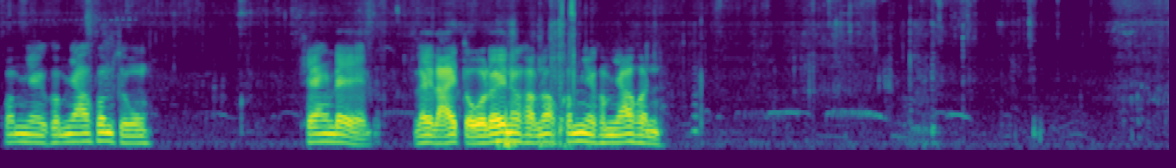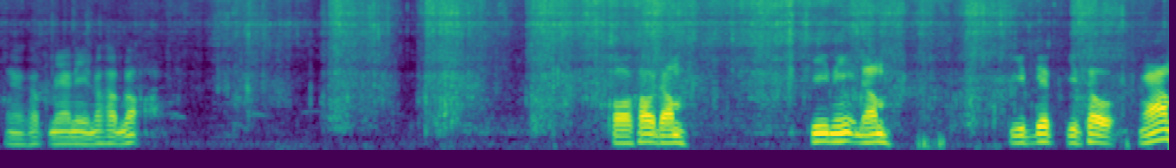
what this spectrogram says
ความใหญ่ความยาวความสูงแข่งได้ หลายๆตัวเลยนะครับเนาะคำเนียคำยาวเพิ่นนี่ครับแม่นี่นะครับเนาะคอเข้าดำจีมีดำจีบเด็ดจีบเท่างาม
